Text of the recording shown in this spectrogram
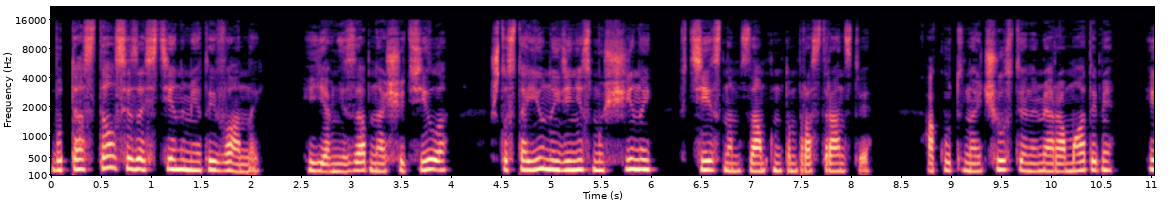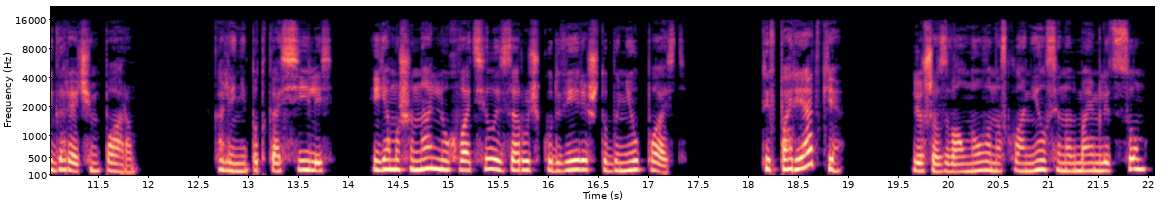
будто остался за стенами этой ванной и я внезапно ощутила, что стою наедине с мужчиной в тесном замкнутом пространстве, окутанное чувственными ароматами и горячим паром. Колени подкосились, и я машинально ухватилась за ручку двери, чтобы не упасть. «Ты в порядке?» Леша взволнованно склонился над моим лицом,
